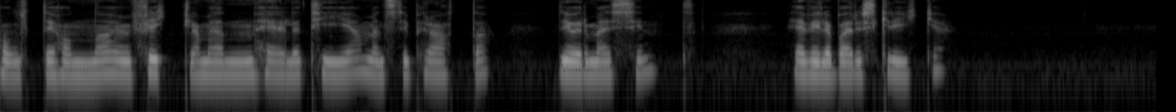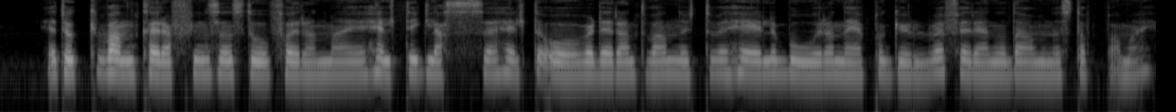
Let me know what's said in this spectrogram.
holdt i hånda, hun fikla med den hele tida mens de prata, det gjorde meg sint. Jeg ville bare skrike. Jeg tok vannkaraffelen som sto foran meg, helte i glasset, helte over, det rant vann utover hele bordet og ned på gulvet før en av damene stoppa meg.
